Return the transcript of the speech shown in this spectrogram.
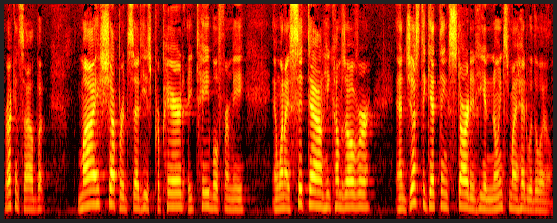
reconciled, but my shepherd said he's prepared a table for me. And when I sit down, he comes over, and just to get things started, he anoints my head with oil.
